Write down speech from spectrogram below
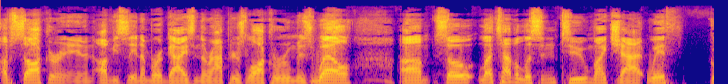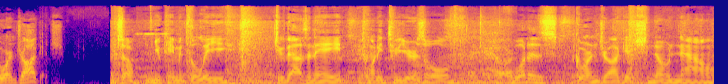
of soccer, and obviously a number of guys in the Raptors locker room as well. Um, so let's have a listen to my chat with Goran Dragic. So you came into the league 2008, 22 years old. What does Goran Dragic know now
